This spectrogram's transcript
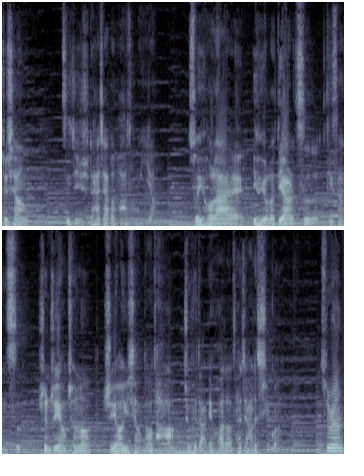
就像自己是他家的话筒一样。所以后来又有了第二次、第三次，甚至养成了只要一想到他就会打电话到他家的习惯。虽然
